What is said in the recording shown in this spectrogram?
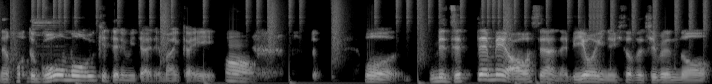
なんかほんと拷問を受けてるみたいで、毎回。うん。もう、で絶対目を合わせられない。美容院の人と自分の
